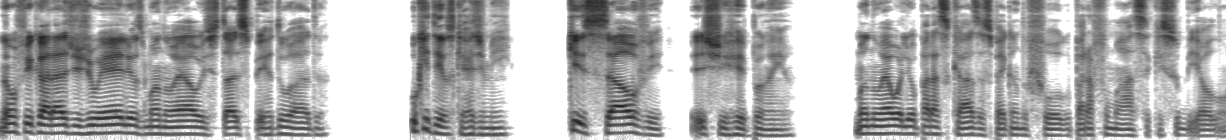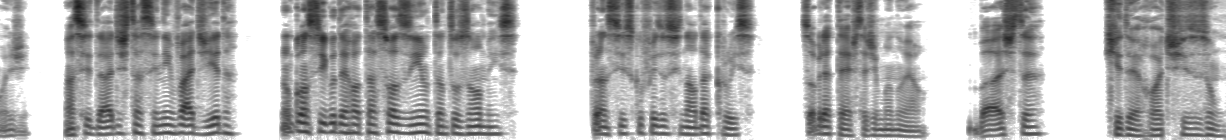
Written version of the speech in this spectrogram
Não ficarás de joelhos, Manuel, estás perdoado. O que Deus quer de mim? Que salve este rebanho. Manuel olhou para as casas pegando fogo, para a fumaça que subia ao longe. A cidade está sendo invadida. Não consigo derrotar sozinho tantos homens. Francisco fez o sinal da cruz sobre a testa de Manuel. Basta que derrotes um.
